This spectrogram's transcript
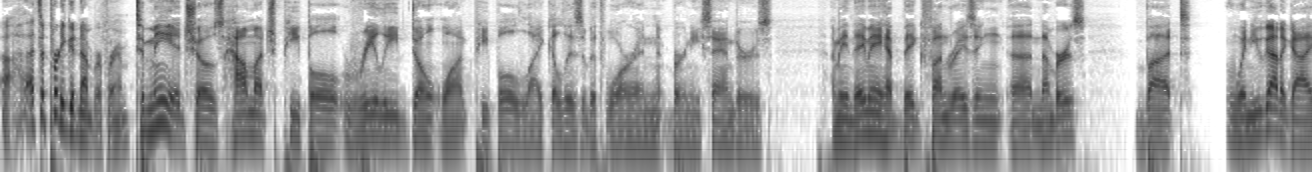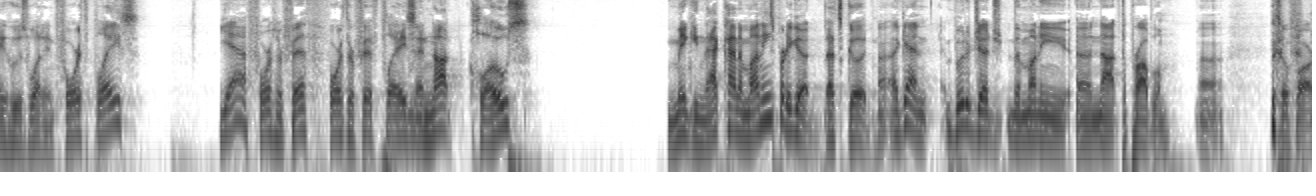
Uh, that's a pretty good number for him. To me, it shows how much people really don't want people like Elizabeth Warren, Bernie Sanders. I mean, they may have big fundraising uh, numbers, but when you got a guy who's what in fourth place, Yeah, fourth or fifth. fourth or fifth place, and not close, making that kind of money, It's pretty good. that's good. Uh, again, Buttigieg, the money, uh, not the problem uh, so far.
